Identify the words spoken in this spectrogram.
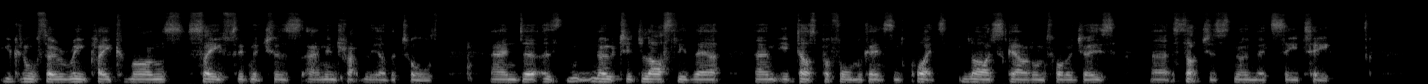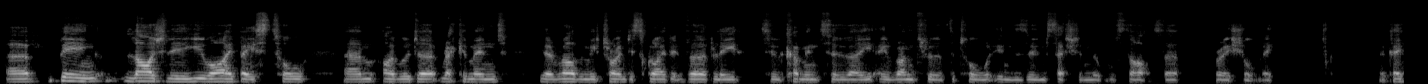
you can also replay commands, save signatures, and interact with the other tools. And as noted lastly there, um, it does perform against some quite large scale ontologies uh, such as SNOMED CT. Uh, being largely a UI based tool, um, I would uh, recommend, you know, rather than me try and describe it verbally, to come into a, a run through of the tool in the Zoom session that will start uh, very shortly. Okay,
